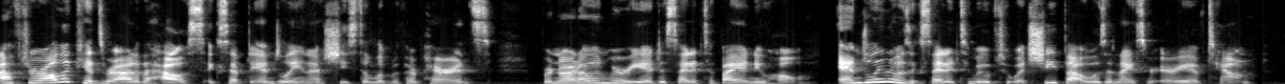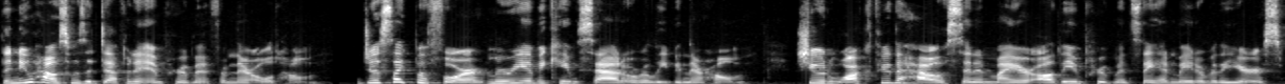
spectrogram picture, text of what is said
After all the kids were out of the house, except Angelina, she still lived with her parents, Bernardo and Maria decided to buy a new home. Angelina was excited to move to what she thought was a nicer area of town. The new house was a definite improvement from their old home. Just like before, Maria became sad over leaving their home. She would walk through the house and admire all the improvements they had made over the years.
